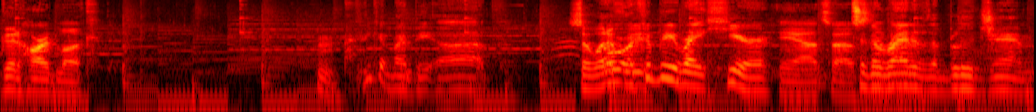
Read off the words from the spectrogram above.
good hard look. I think it might be up. So what oh, if we? it could be right here Yeah, that's what I was to the right of the blue gem.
